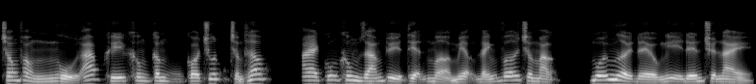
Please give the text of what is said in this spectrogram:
trong phòng ngủ áp khí không câm có chút chấm thấp, ai cũng không dám tùy tiện mở miệng đánh vỡ trầm mặc, mỗi người đều nghĩ đến chuyện này,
